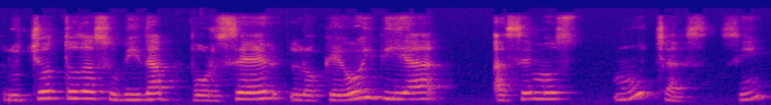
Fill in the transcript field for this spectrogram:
luchó toda su vida por ser lo que hoy día hacemos muchas, ¿sí?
